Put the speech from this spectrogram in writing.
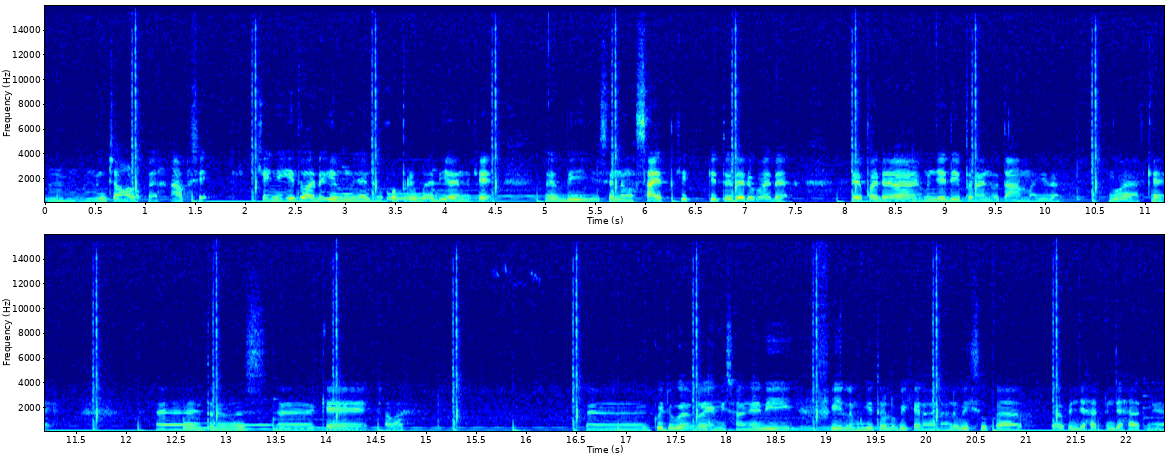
hmm, mencolok ya. Apa sih? Kayaknya itu ada ilmunya untuk kepribadian kayak lebih seneng sidekick gitu daripada daripada menjadi peran utama gitu. Gue kayak uh, terus uh, kayak apa? Uh, eh, gue juga kayak misalnya di film gitu lebih kadang-kadang lebih suka penjahat penjahatnya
